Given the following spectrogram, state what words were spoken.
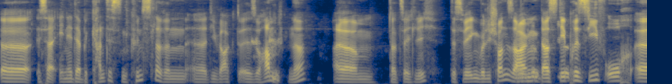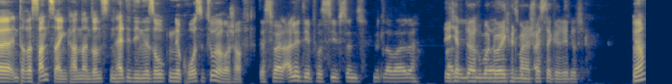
äh, ist ja eine der bekanntesten Künstlerinnen, äh, die wir aktuell so haben, ne? Ähm, tatsächlich. Deswegen würde ich schon sagen, dass depressiv auch äh, interessant sein kann. Ansonsten hätte die eine so eine große Zuhörerschaft. Das, weil alle depressiv sind mittlerweile. Ich habe darüber neulich mit meiner Schwester geredet. Ja?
